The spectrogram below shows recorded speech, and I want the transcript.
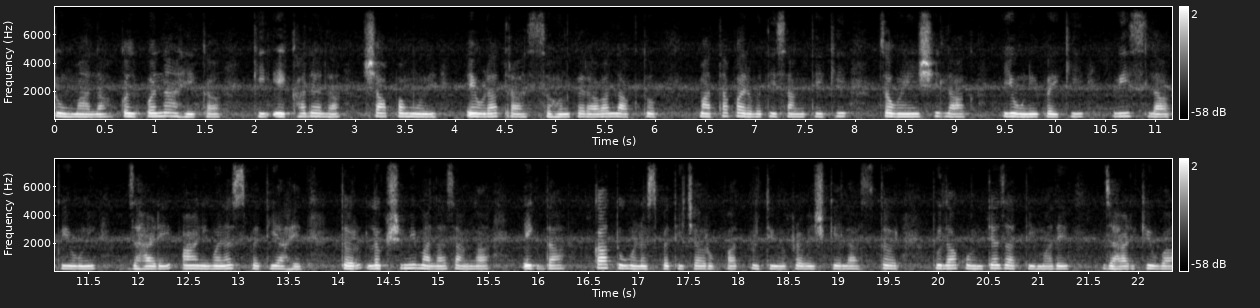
तुम्हाला कल्पना आहे का की एखाद्याला शापामुळे एवढा त्रास सहन करावा लागतो? माता पार्वती सांगते की चौऱ्याऐंशी लाख योनीपैकी वीस लाख योनी झाडे आणि वनस्पती आहेत. तर लक्ष्मी मला सांगा एकदा का तू वनस्पतीच्या रूपात पृथ्वीवर प्रवेश केलास? तर तुला कोणत्या जातीमध्ये झाड किंवा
